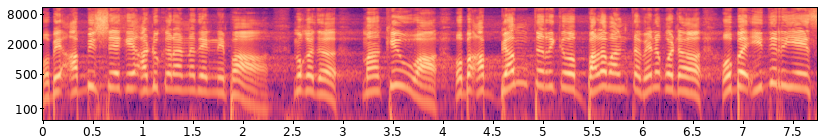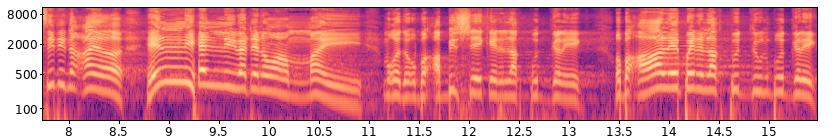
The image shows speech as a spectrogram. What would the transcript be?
ඔබේ අභිෂේකය අඩු කරන්න දෙන්න එපා. මොකද මා කිව්වා ඔබ අභ්‍යන්තරිකව බලවන්ත වෙනකොට ඔබ ඉදිරියේ සිටින අය හෙල්ලි හෙල්ලි වැටෙනවාමයි. මොකද ඔබ අභිෂේකයට ලක් පුද්ගලයෙක්. ඔබ ආලේපයට ලක් පුද්ගල- පුද්ගලයෙක්.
